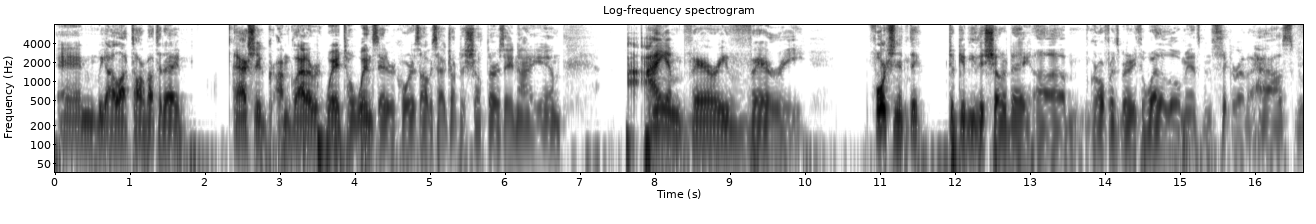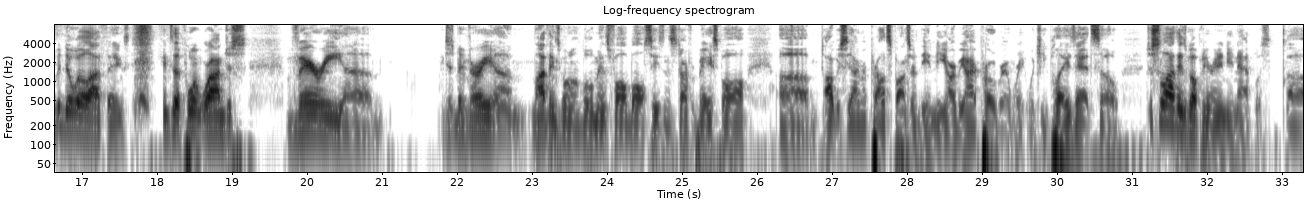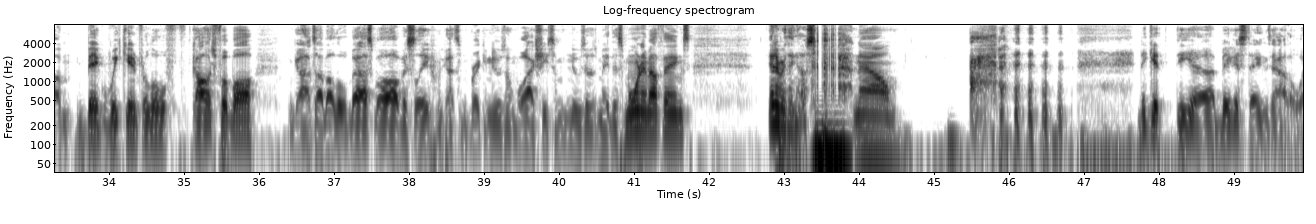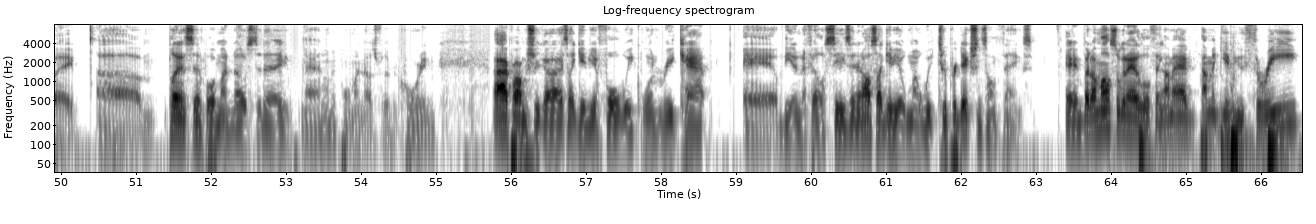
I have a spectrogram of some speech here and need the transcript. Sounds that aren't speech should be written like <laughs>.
and we got a lot to talk about today. Actually, I'm glad I waited till Wednesday to record this. Obviously, I dropped the show Thursday at 9 a.m. I am very, very fortunate to, to give you this show today. Um, girlfriend's been underneath the weather. Little man's been sick around the house. We've been doing a lot of things, and to the point where I'm just very, um, just been very um, a lot of things going on. Little men's fall ball season start for baseball. Um, obviously, I'm a proud sponsor of the Indy RBI program, which he plays at. So, just a lot of things go up here in Indianapolis. Um, big weekend for Louisville college football. Got to talk about Louisville basketball. Obviously, we got some breaking news on. Well, actually, some news that was made this morning about things and everything else. Now, <laughs> to get the uh, biggest things out of the way. Um, plain and simple in my notes today. Man, let me pull my notes for the recording. I promise you guys, I give you a full week one recap of the NFL season, and also I give you my week two predictions on things. And but I'm also to add a little thing. I'm gonna have, I'm to give you three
